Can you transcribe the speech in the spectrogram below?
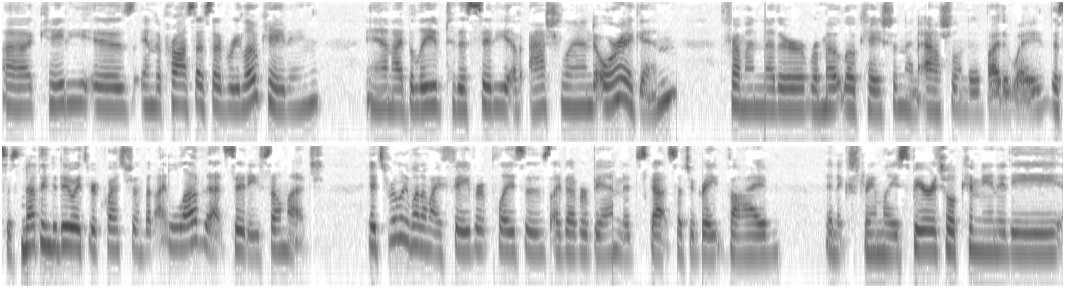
Uh, Katie is in the process of relocating and I believe to the city of Ashland, Oregon from another remote location in Ashland. By the way, this has nothing to do with your question, but I love that city so much. It's really one of my favorite places I've ever been. It's got such a great vibe, an extremely spiritual community,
